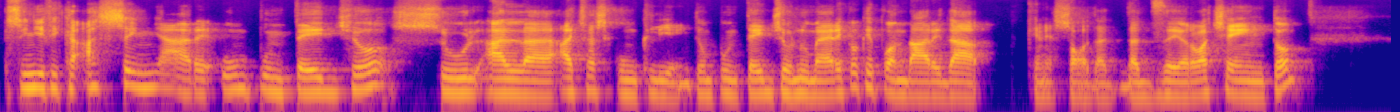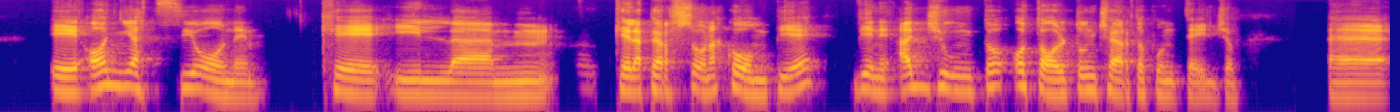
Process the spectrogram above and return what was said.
significa assegnare un punteggio sul, al, a ciascun cliente, un punteggio numerico che può andare da che ne so, da, da 0 a 100 e ogni azione che, il, um, che la persona compie viene aggiunto o tolto un certo punteggio. Eh,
